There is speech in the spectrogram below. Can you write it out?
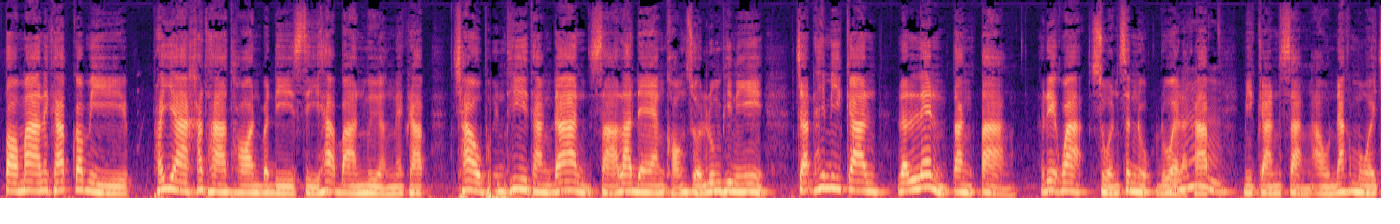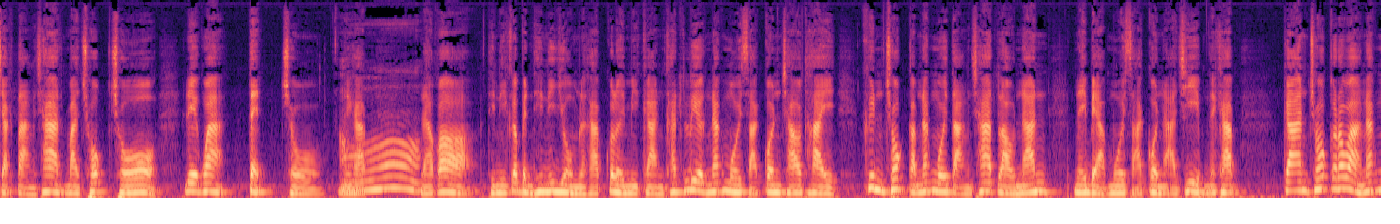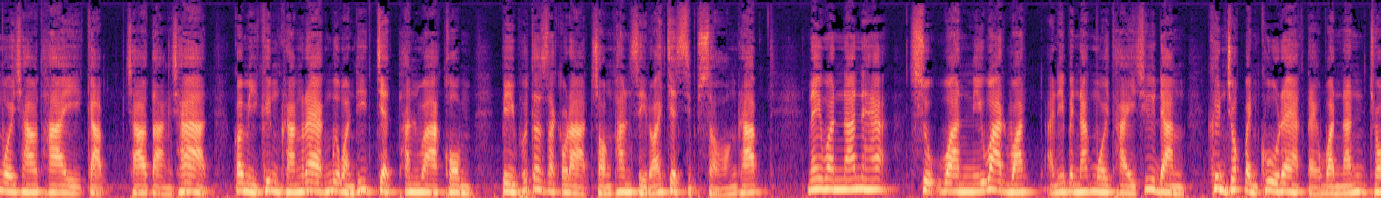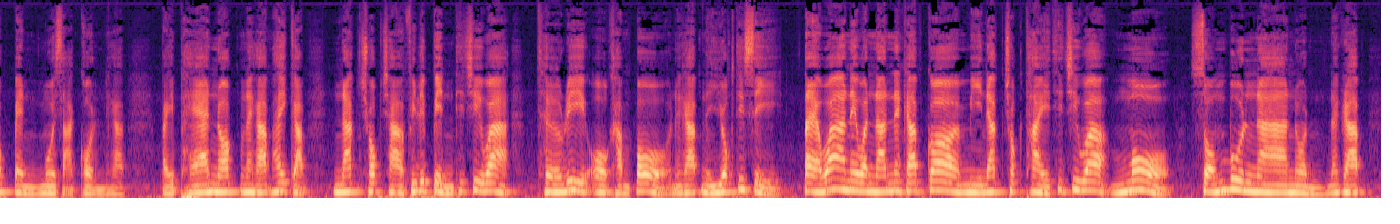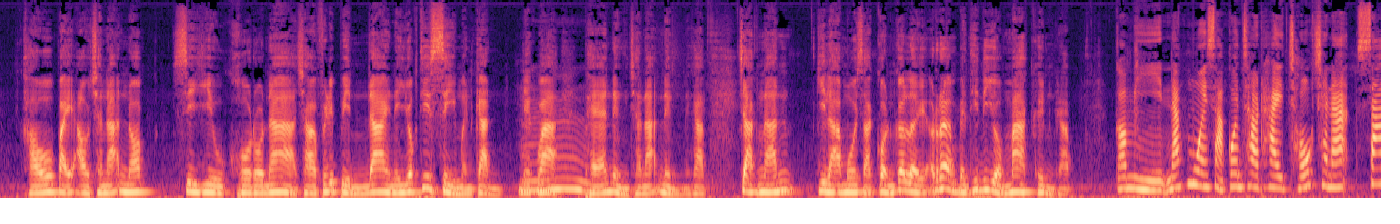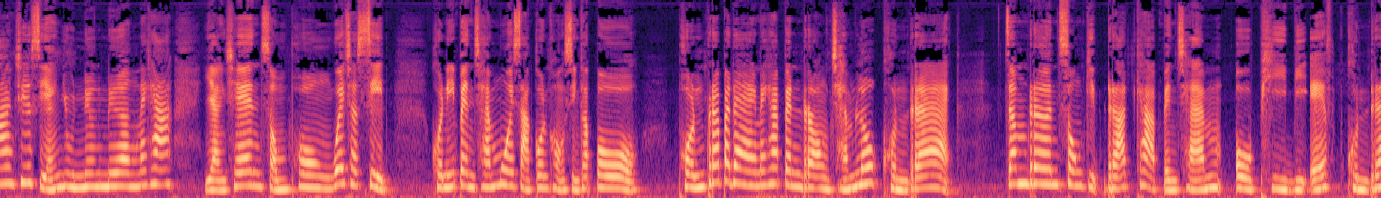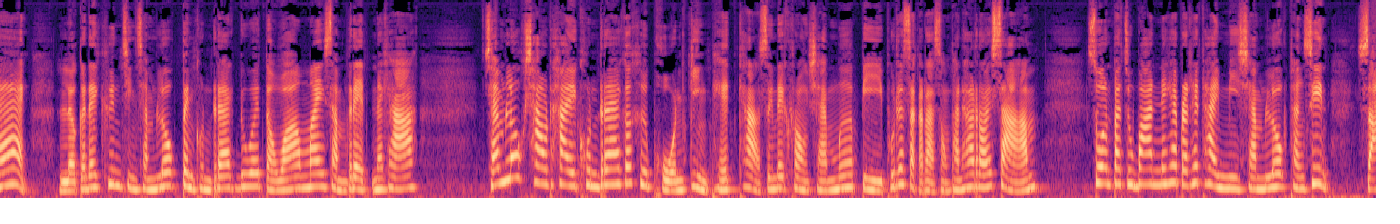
ต่อมานะครับก็มี พระยาคทาธรบดีศรีหบานเมืองนะครับ เช่าพื้นที่ทางด้านสาลาแดงของสวนลุมพินี จัดให้มีการละเล่นต่างๆ เรียกว่าสวนสนุกด้วยละครับอืมมีการสั่งเอานักมวยจากต่างชาติมาชกโชว์เรียกว่าเต็ดโชว์นะครับโอ้แล้วก็ทีนี้ก็เป็นที่นิยมนะครับ ก็เลยมีการคัดเลือกนักมวยสากลชาวไทย ขึ้นชกกับนักมวยต่างชาติเหล่านั้น ในแบบมวยสากลอาชีพนะครับ การชกระหว่างนักมวยชาวไทยกับชาวต่างชาติ ก็มีขึ้นครั้งแรกเมื่อวันที่ 7 ธันวาคม ปีพุทธศักราช 2472 ครับ ในวันนั้นนะฮะ สุวรรณนิวาศวัต อันนี้เป็นนักมวยไทยชื่อดัง ขึ้นชกเป็นคู่แรก แต่วันนั้นชกเป็นมวยสากลนะครับ ไปแพ้น็อกนะครับให้กับนักชกชาวฟิลิปปินส์ที่ชื่อว่าเทอร์รี่โอคัมโปนะครับในยกที่ 4แต่ว่าในวันนั้นนะครับก็มีนักชกไทยที่ชื่อว่าโมสมบุญนานนท์นะครับ เขาไปเอาชนะน็อกซียิวโคโรนาชาวฟิลิปปินส์ได้ในยกที่ 4 เหมือนกัน เรียกว่าแพ้ 1 ชนะ1นะครับจากนั้นกีฬามวยสากลก็เลยเริ่มเป็นที่นิยมมากขึ้นครับ ก็มีนักมวยสากลชาวไทยชกชนะสร้างชื่อเสียงอยู่เนืองๆนะคะ อย่างเช่น สมพงษ์เวชสิทธิ์ คนนี้เป็นแชมป์มวยสากลของสิงคโปร์ผลพระประแดงนะคะเป็นรองแชมป์โลกคนแรก จำเริญทรงกิจรัฐค่ะ เป็นแชมป์ OPBF คนแรก แล้วก็ได้ขึ้นชิงแชมป์โลกเป็นคนแรกด้วย แต่ว่าไม่สำเร็จนะคะแชมป์โลกชาวไทยคนแรกก็คือโผลกิ่งเพชรค่ะ ซึ่งได้ครองแชมป์เมื่อปีพุทธศักราช 2503 ส่วนปัจจุบันนะคะประเทศไทยมีแชมป์โลกทั้งสิ้น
